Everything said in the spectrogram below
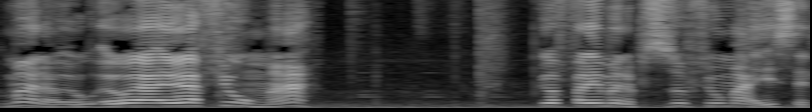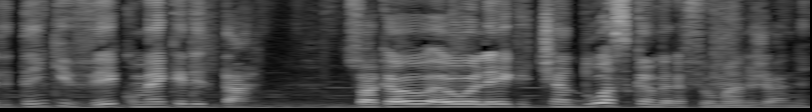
mano, eu, eu, eu, ia filmar. Porque eu falei, mano, eu preciso filmar isso. Ele tem que ver como é que ele tá. Só que eu, eu olhei que tinha duas câmeras filmando já, né?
